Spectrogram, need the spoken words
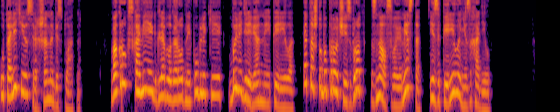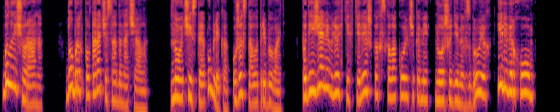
утолить ее совершенно бесплатно. Вокруг скамеек для благородной публики были деревянные перила. Это чтобы прочий сброд знал свое место и за перила не заходил. Было еще рано, добрых полтора часа до начала, но чистая публика уже стала прибывать подъезжали в легких тележках с колокольчиками на лошадиных сбруях или верхом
